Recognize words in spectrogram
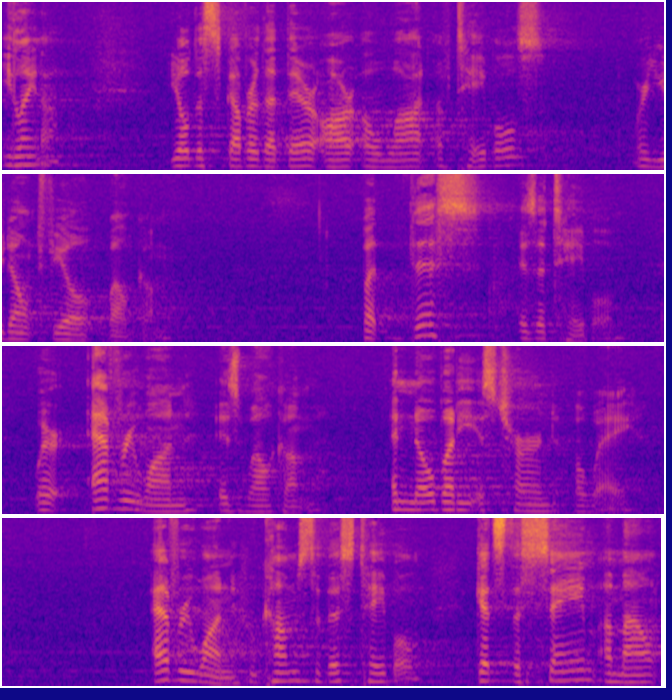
Elena, you'll discover that there are a lot of tables where you don't feel welcome. But this is a table where everyone is welcome and nobody is turned away everyone who comes to this table gets the same amount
